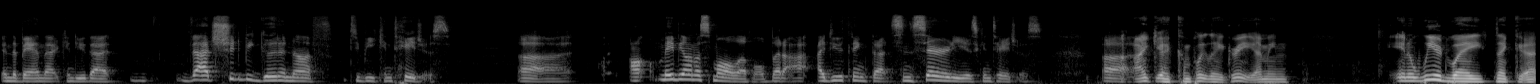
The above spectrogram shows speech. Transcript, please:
in the band that can do that, that should be good enough to be contagious. Uh, uh, maybe on a small level, but I, I do think that sincerity is contagious. Uh, I, I completely agree. I mean, in a weird way, like uh,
